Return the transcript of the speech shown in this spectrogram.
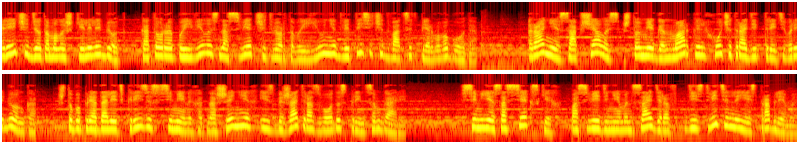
Речь идет о малышке Лилибет, которая появилась на свет 4 июня 2021 года. Ранее сообщалось, что Меган Маркель хочет родить третьего ребенка, чтобы преодолеть кризис в семейных отношениях и избежать развода с принцем Гарри. В семье Сассекских, по сведениям инсайдеров, действительно есть проблемы.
